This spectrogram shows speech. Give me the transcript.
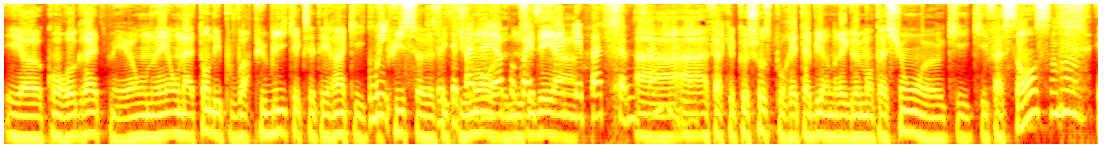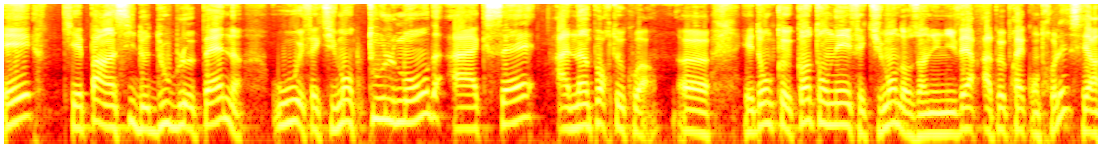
et euh, qu'on regrette mais on est on attend des pouvoirs publics etc qui, qui Oui. puissent euh, effectivement euh, nous aider à, comme ça. à, à faire quelque chose pour rétablir une réglementation euh, qui, qui fasse sens Mhm. et qui est pas ainsi de double peine où effectivement tout le monde a accès à n'importe quoi. Euh, et donc, euh, quand on est effectivement dans un univers à peu près contrôlé, c'est-à-dire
